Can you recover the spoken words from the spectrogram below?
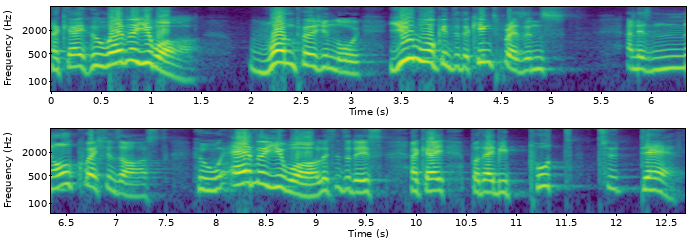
Okay, whoever you are, one Persian law. You walk into the king's presence and there's no questions asked. Whoever you are, listen to this, okay, but they be put to death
